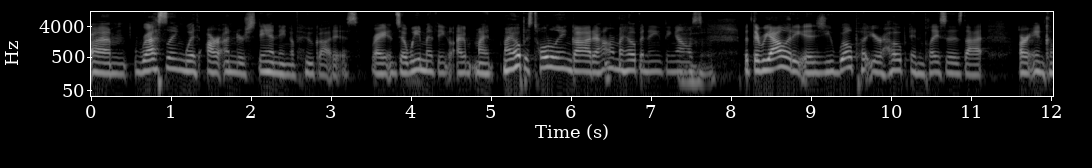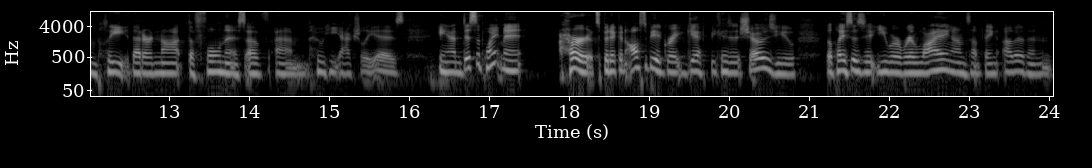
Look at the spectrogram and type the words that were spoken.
um, wrestling with our understanding of who God is, right? And so we may think I, my my hope is totally in God. I don't have my hope in anything else. But the reality is, you will put your hope in places that are incomplete, that are not the fullness of um, who He actually is. And disappointment hurts, but it can also be a great gift because it shows you the places that you were relying on something other than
